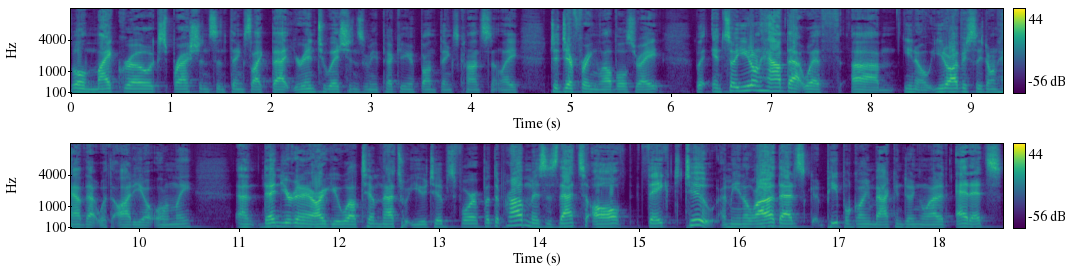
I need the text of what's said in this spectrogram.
little micro expressions and things like that. Your intuition's gonna be picking up on things constantly to differing levels, right? But and so you don't have that with, um, you know, you obviously don't have that with audio only. And then you're going to argue, well, Tim, that's what YouTube's for. But the problem is, is that's all faked too. I mean, a lot of that is people going back and doing a lot of edits.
